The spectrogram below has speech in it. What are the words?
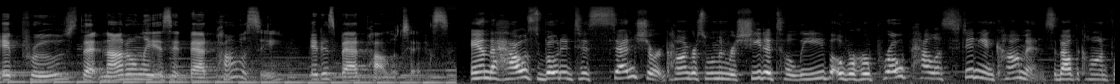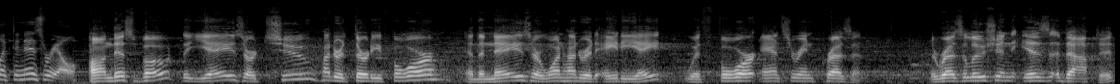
It proves that not only is it bad policy, it is bad politics. And the House voted to censure Congresswoman Rashida Tlaib over her pro Palestinian comments about the conflict in Israel. On this vote, the yeas are 234 and the nays are 188, with four answering present. The resolution is adopted.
